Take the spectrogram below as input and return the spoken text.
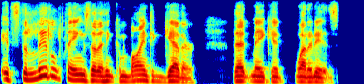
it's the little things that I think combine together that make it what it is.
